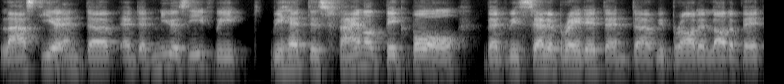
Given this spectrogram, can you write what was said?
last year. And uh, and at New Year's Eve, we we had this final big ball that we celebrated, and uh, we brought a lot of the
